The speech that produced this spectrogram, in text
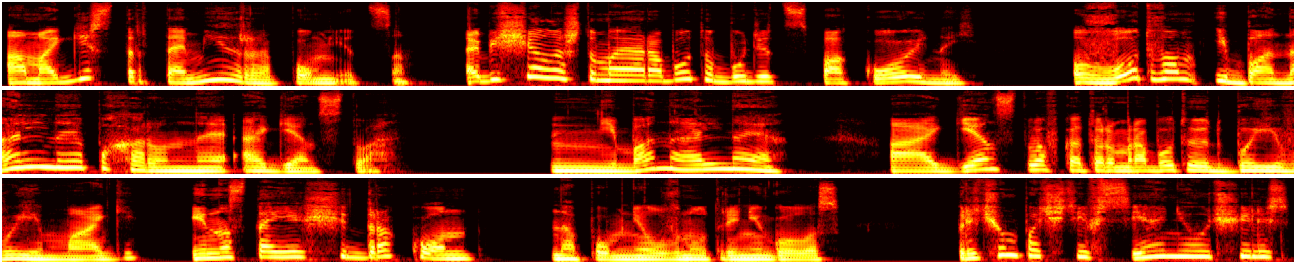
А магистр Тамира, помнится, обещала, что моя работа будет спокойной, вот вам и банальное похоронное агентство. Не банальное, а агентство, в котором работают боевые маги и настоящий дракон, напомнил внутренний голос. Причем почти все они учились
